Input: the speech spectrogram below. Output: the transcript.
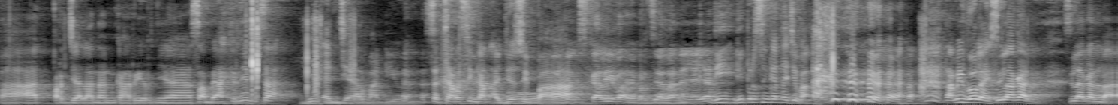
Pak At perjalanan karirnya sampai akhirnya bisa di NCL Madiun. Secara singkat aja sih Oh, Pak. Panjang sekali Pak ya perjalanannya ya. Di, dipersingkat aja pak. Tapi boleh, silakan, silakan pak.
